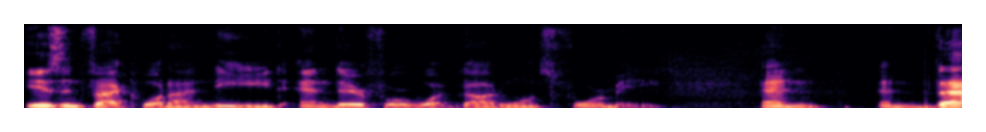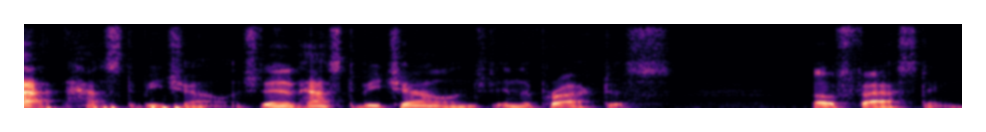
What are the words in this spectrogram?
is in fact what I need and therefore what God wants for me. And and that has to be challenged. And it has to be challenged in the practice of fasting.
